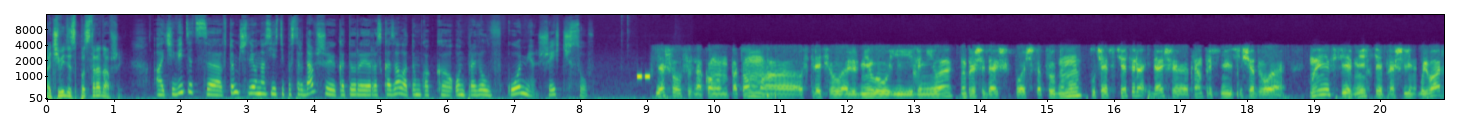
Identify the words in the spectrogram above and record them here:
Очевидец пострадавший. Очевидец, э, в том числе у нас есть и пострадавший, который рассказал о том, как э, он провел в коме 6 часов. Я шел со знакомым, потом э, встретил Людмилу и Данила. Мы прошли дальше по Чистопрудному, получается четверо, и дальше к нам присоединились еще двое. Мы все вместе прошли бульвар,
